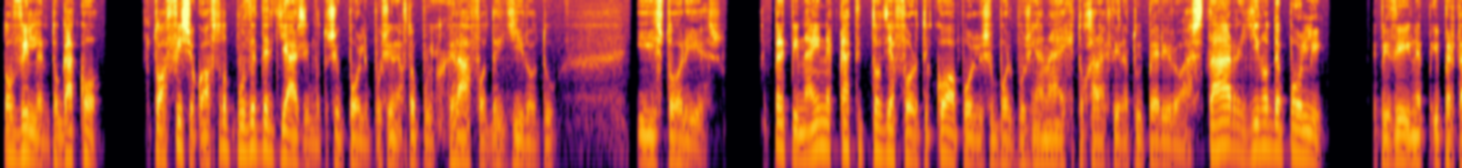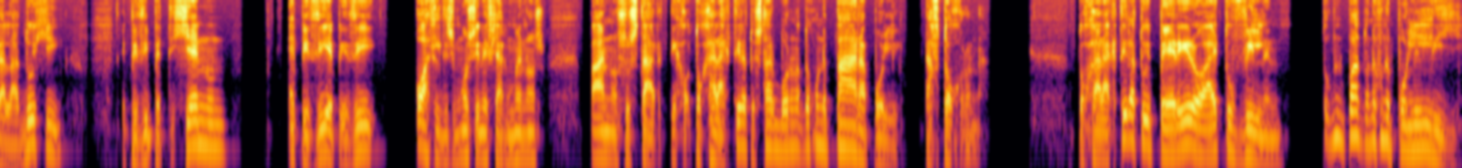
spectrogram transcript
το βίλεν, τον κακό το αφύσικο, αυτό το που δεν ταιριάζει με τους υπόλοιπους, είναι αυτό που γράφονται γύρω του οι ιστορίες. Πρέπει να είναι κάτι το διαφορετικό από όλους τους υπόλοιπους για να έχει το χαρακτήρα του υπερήρωα. Σταρ γίνονται πολλοί. Επειδή είναι υπερταλαντούχοι, επειδή πετυχαίνουν, επειδή, επειδή ο αθλητισμός είναι φτιαγμένος πάνω στου στάρ. Το χαρακτήρα του στάρ μπορούν να το έχουν πάρα πολύ ταυτόχρονα. Το χαρακτήρα του υπερήρωα ή του βίλεν το τον έχουν πολύ λίγοι.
